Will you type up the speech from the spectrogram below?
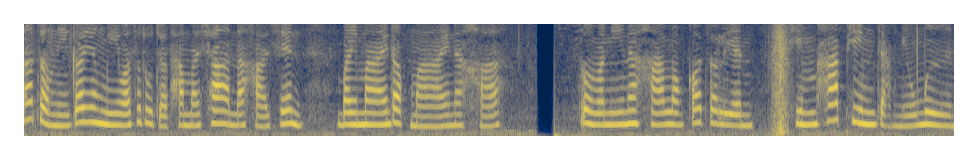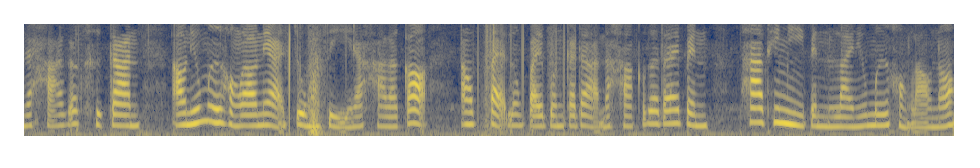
นอกจากนี้ก็ยังมีวัสดุจากธรรมชาตินะคะ เช่น ใบไม้ดอกไม้นะคะ ส่วนวันนี้นะคะเราก็จะเรียนพิมพ์ภาพพิมพ์จากนิ้วมือนะคะ ก็คือการเอานิ้วมือของเราเนี่ยจุ่มสีนะคะ แล้วก็เอาแปะลงไปบนกระดาษนะคะ ก็จะได้เป็นภาพที่มีเป็นลายนิ้วมือของเราเนาะ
